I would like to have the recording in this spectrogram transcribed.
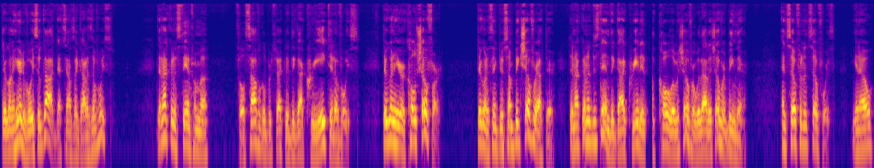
they're going to hear the voice of God. That sounds like God is a voice. They're not going to stand from a philosophical perspective that God created a voice. They're going to hear a kol shofar. They're going to think there's some big shofar out there. They're not going to understand that God created a kol of a shofar without a shofar being there, and so forth and so forth. You know,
